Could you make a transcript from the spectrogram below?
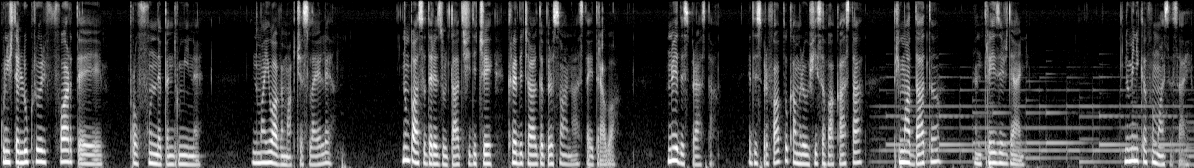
cu niște lucruri foarte profunde pentru mine. Numai eu avem acces la ele. Nu-mi pasă de rezultat și de ce crede cealaltă persoană, asta e treaba. Nu e despre asta. E despre faptul că am reușit să fac asta prima dată în 30 de ani. Duminică frumoasă să ai!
